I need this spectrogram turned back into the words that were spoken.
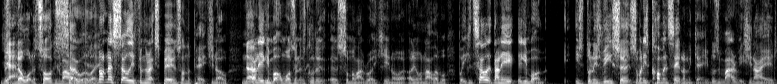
Yeah. know what they're talking about. Totally. Not necessarily from their experience on the pitch, you know. No. Danny Higginbotham wasn't as good as, as someone like Roy Keane or anyone on that level, but you can tell that Danny Higginbotham, he's done his research. So when he's commentating on a game, it doesn't matter if it's United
